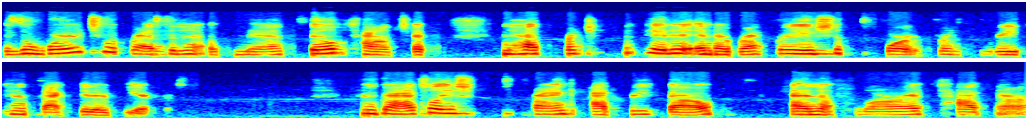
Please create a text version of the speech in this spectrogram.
is awarded to a resident of Mansfield Township and has participated in a recreation sport for three consecutive years. Congratulations, Frank Adrico and Laura Tadner.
